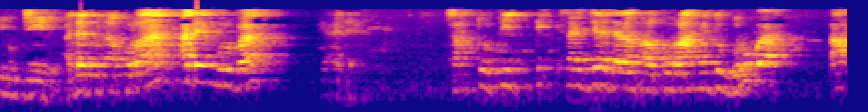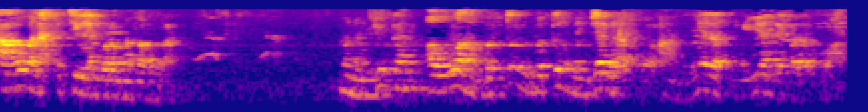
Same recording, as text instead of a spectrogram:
Injil. Ada pun Al-Quran, ada yang berubah? Tidak ada. Satu titik saja dalam Al-Quran itu berubah. Tahu anak kecil yang baru Al-Quran. Menunjukkan Allah betul-betul menjaga Al-Quran. Ini adalah kemuliaan daripada Al-Quran.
